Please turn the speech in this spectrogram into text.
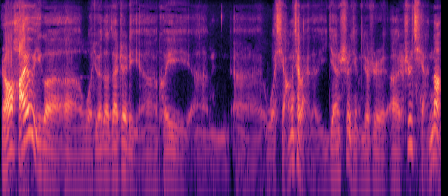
然后还有一个呃，我觉得在这里呃可以呃呃，我想起来的一件事情就是呃之前呢。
